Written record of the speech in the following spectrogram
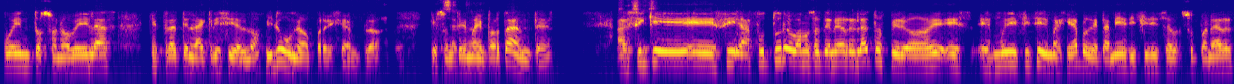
cuentos o novelas que traten la crisis del 2001, por ejemplo, que es un tema importante. Así que eh, sí, a futuro vamos a tener relatos, pero es, es muy difícil imaginar porque también es difícil suponer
